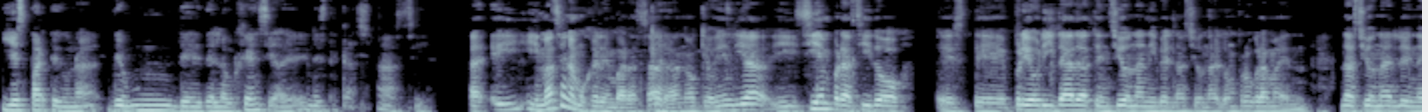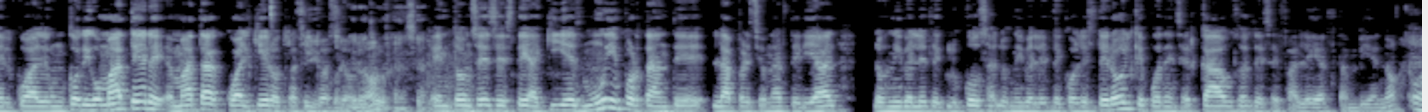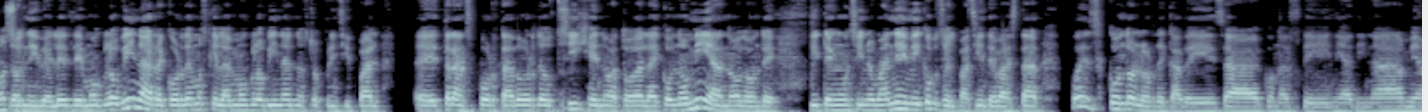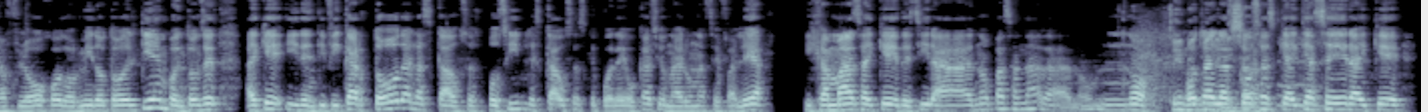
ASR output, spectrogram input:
y es parte de una de un de, la urgencia en este caso. Ah, sí. Ah, y, más en la mujer embarazada, ¿no? Que hoy en día y siempre ha sido este prioridad de atención a nivel nacional, un programa en, nacional en el cual un código mater eh, mata cualquier otra situación, ¿no? Entonces, este aquí es muy importante la presión arterial, los niveles de glucosa, los niveles de colesterol, que pueden ser causas de cefaleas también, ¿no? Oh, los niveles de hemoglobina, recordemos que la hemoglobina es nuestro principal eh, transportador de oxígeno a toda la economía, ¿no? Donde si tengo un síndrome anémico, pues el paciente va a estar, pues, con dolor de cabeza, con astenia, dinamia, flojo, dormido todo el tiempo. Entonces, hay que identificar todas las causas, posibles causas que puede ocasionar una cefalea y jamás hay que decir, ah, no pasa nada, no, no. Otra de las cosas que hay que hacer, hay que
